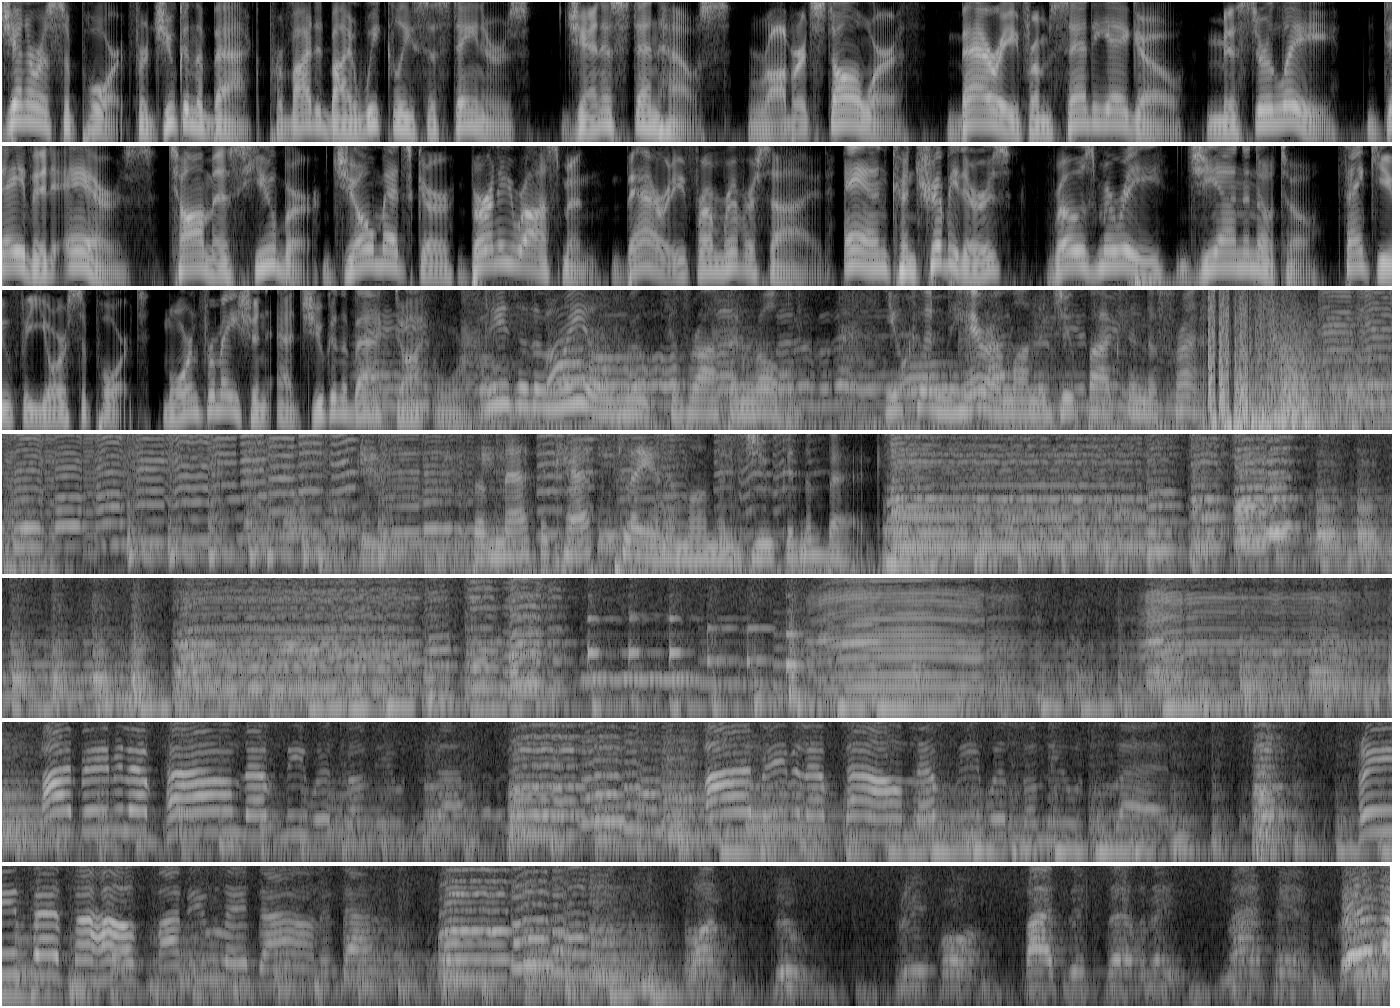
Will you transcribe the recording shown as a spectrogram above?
Generous support for Juke in the Back provided by weekly sustainers Janice Stenhouse, Robert Stallworth, Barry from San Diego, Mr. Lee, David Ayers, Thomas Huber, Joe Metzger, Bernie Rossman, Barry from Riverside, and contributors Rosemarie Giannotto. Thank you for your support. More information at jukeintheback.org. These are the real roots of rock and roll. You couldn't hear 'em on the jukebox in the front. But Matt the Cat's playing 'em on the juke in the bag. Down and died. One, two, three, four, five, six, seven, eight, nine, ten. Red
